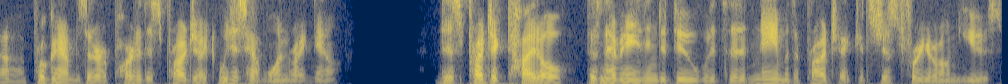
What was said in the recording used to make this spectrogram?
uh, programs that are part of this project. We just have one right now. This project title doesn't have anything to do with the name of the project. It's just for your own use.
